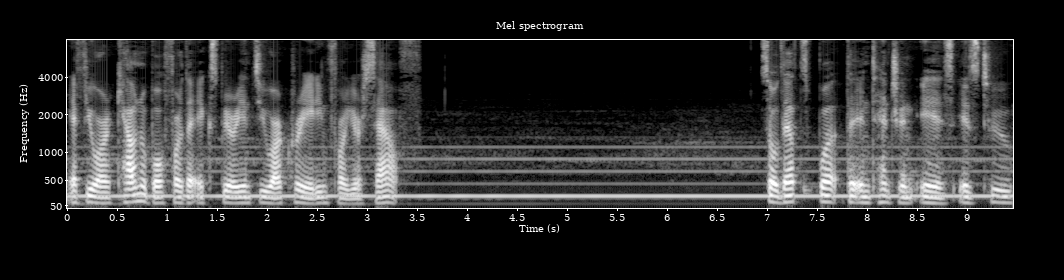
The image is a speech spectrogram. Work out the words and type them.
if you are accountable for the experience you are creating for yourself. So that's what the intention is is to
